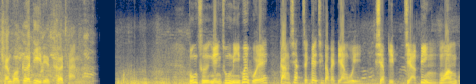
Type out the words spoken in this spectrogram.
全国各地的特产。本次年初年会会，共设一百七十个点位，涉及食品、玩具、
